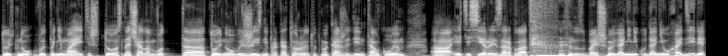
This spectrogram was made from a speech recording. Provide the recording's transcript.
То есть, ну, вы понимаете, что с началом вот той новой жизни, про которую тут мы каждый день толкуем, а, эти серые зарплаты ну, с большой, они никуда не уходили,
